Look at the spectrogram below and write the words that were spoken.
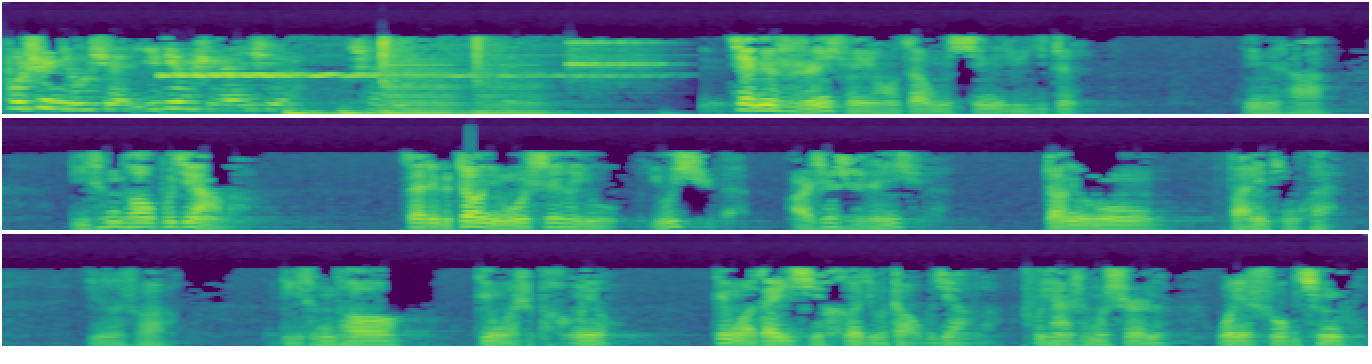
不是牛血，一定是人血。确定。鉴定是人血以后，在我们心里就一震，因为啥？李成涛不见了，在这个张景龙身上有有血，而且是人血。张景龙反应挺快，意思说李成涛跟我是朋友，跟我在一起喝酒找不见了，出现什么事呢？我也说不清楚。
